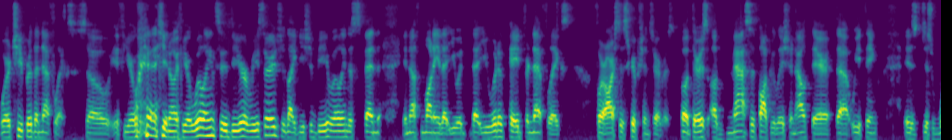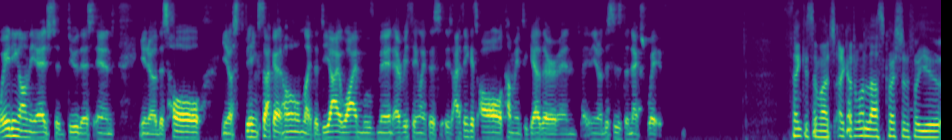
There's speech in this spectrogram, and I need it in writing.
we're cheaper than Netflix. So if you're you know if you're willing to do your research, like you should be willing to spend enough money that you would that you would have paid for Netflix for our subscription service. But there's a massive population out there that we think is just waiting on the edge to do this and you know this whole you know being stuck at home like the DIY movement everything like this is I think it's all coming together and you know this is the next wave. Thank you so much. I got one last question for you,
